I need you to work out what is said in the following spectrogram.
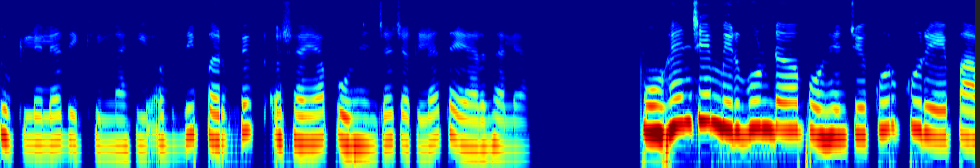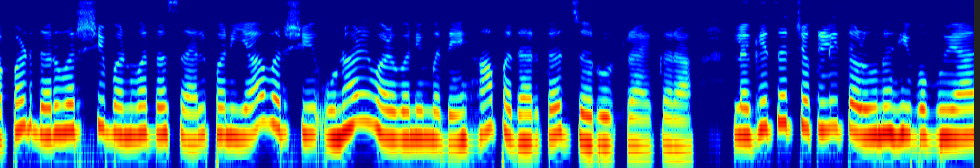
तुटलेल्या देखील नाही. अगदी परफेक्ट अशा या पोह्यांच्या चकल्या तयार झाल्या. पोह्यांचे मिरगुंड, पोह्यांचे कुरकुरे, पापड दरवर्षी बनवत असाल, पण यावर्षी उन्हाळी वळवणीमध्ये हा पदार्थ जरूर ट्राय करा. लगेचच चकली तळूनही बघूया.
